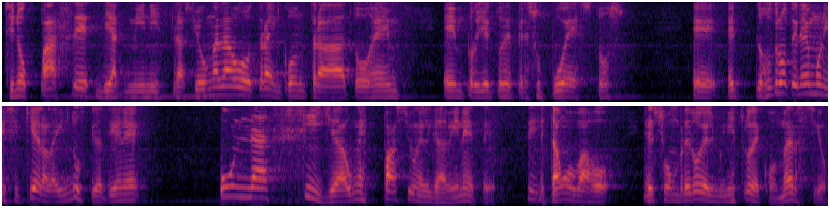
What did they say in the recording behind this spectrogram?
sino pase de administración a la otra en contratos, en en proyectos de presupuestos. Eh, eh, nosotros no tenemos ni siquiera, la industria tiene una silla, un espacio en el gabinete. Estamos bajo el sombrero del ministro de Comercio.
